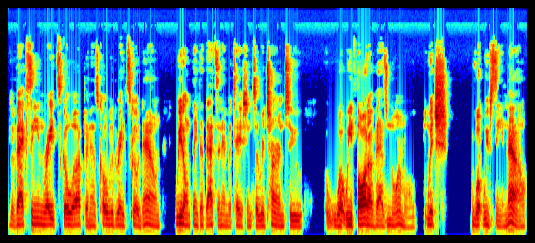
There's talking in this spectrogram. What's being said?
the vaccine rates go up and as COVID rates go down, we don't think that that's an invitation to return to what we thought of as normal, which what we've seen now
